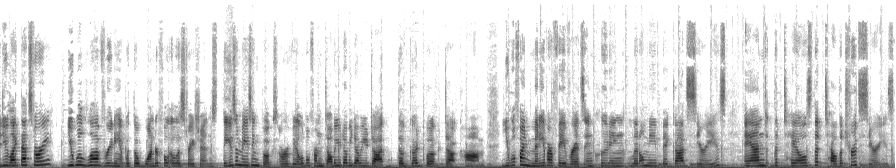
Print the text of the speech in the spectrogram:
Did you like that story? You will love reading it with the wonderful illustrations. These amazing books are available from www.thegoodbook.com. You will find many of our favorites, including Little Me, Big God series and the Tales That Tell the Truth series.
